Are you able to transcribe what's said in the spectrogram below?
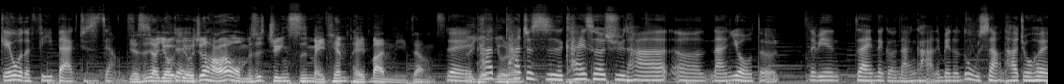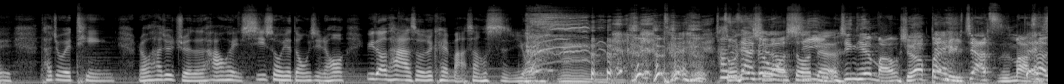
给我的 feedback 就是这样子，也是这样，有有就好像我们是军师，每天陪伴你这样子。对，他，他就是开车去她呃男友的。那边在那个南卡那边的路上，他就会他就会听，然后他就觉得他会吸收一些东西，然后遇到他的时候就可以马上使用。嗯，对，他是这样跟我说的。今天马上学到伴侣价值，马上，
